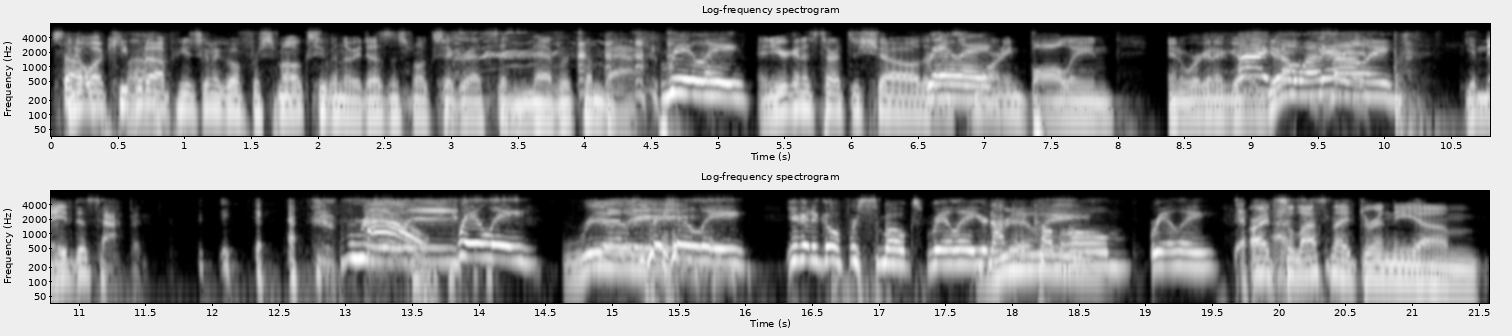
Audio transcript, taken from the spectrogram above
so you know what? Keep it up. He's going to go for smokes, even though he doesn't smoke cigarettes, and never come back. really? And you're going to start the show the Really? next morning bawling, and we're going to go. I you know what, get it." Molly? You made this happen. How? Really? Really? Really? You're gonna go for smokes? Really? You're not gonna come home? Really? All right. So last night during the um,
